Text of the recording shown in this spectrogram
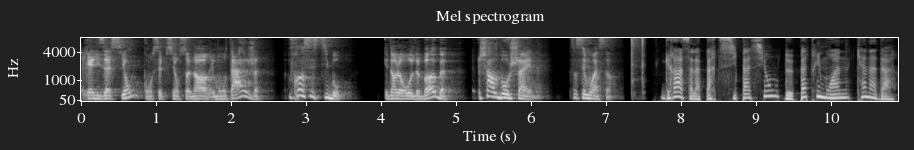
Réalisation, conception sonore et montage, Francis Thibault. Et dans le rôle de Bob, Charles Beauchesne. Ça, c'est moi, ça. Grâce à la participation de Patrimoine Canada.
